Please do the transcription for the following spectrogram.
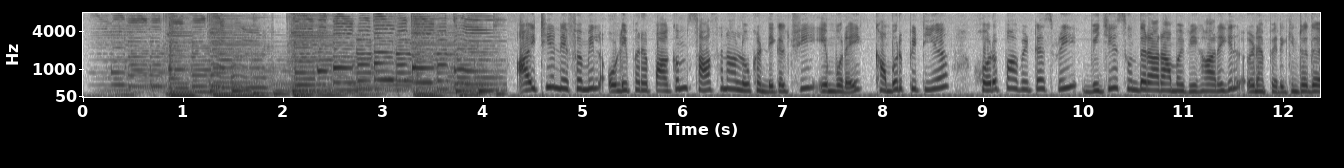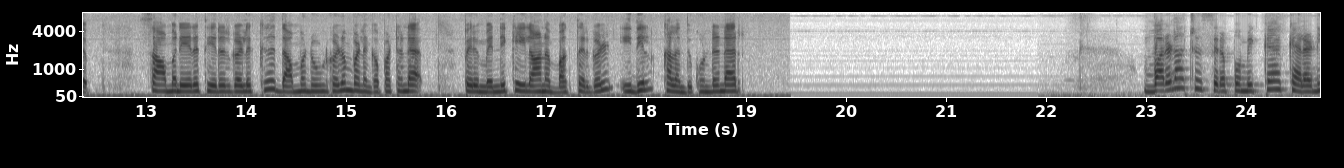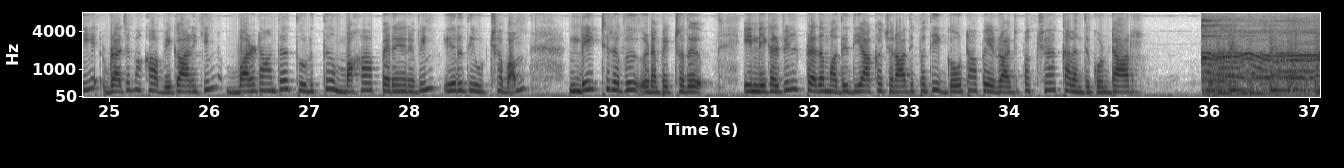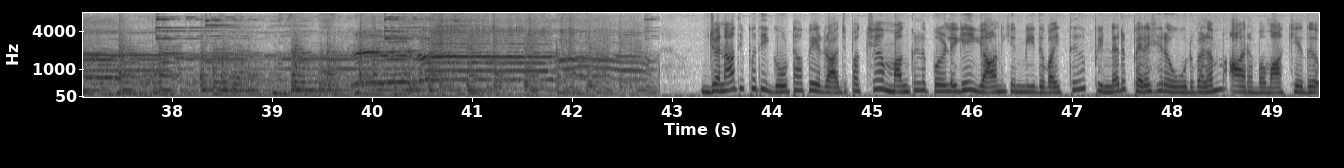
ஐடிஎன் எஃப்எம்மில் ஒளிபரப்பாகும் சாசனாலோக நிகழ்ச்சி இம்முறை கம்புர்பிட்டிய ஹொரப்பாவிட்ட ஸ்ரீ விஜய சுந்தராராம விகாரையில் இடம்பெறுகின்றது. சாமநேர தேரர்களுக்கு தம்ம நூல்களும் வழங்கப்பட்டன. பெரும் எண்ணிக்கையிலான பக்தர்கள் இதில் கலந்து கொண்டனர். வரலாற்று சிறப்புமிக்க கெலனி ரஜமகா விகாரியின் வருடாந்த துடுத்து மகா பெரேரவின் இறுதி உற்சவம் நேற்றிரவு இடம்பெற்றது. இந்நிகழ்வில் பிரதம அதிதியாக ஜனாதிபதி கோட்டாபே ராஜபக்ஷ கலந்து கொண்டார். ஜனாதிபதி கோட்டாபே ராஜபக்ஷ மங்கள பேழையை யானையின் மீது வைத்து பின்னர் பெருகிற ஊர்வலம் ஆரம்பமாக்கியது.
